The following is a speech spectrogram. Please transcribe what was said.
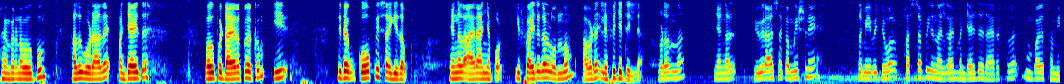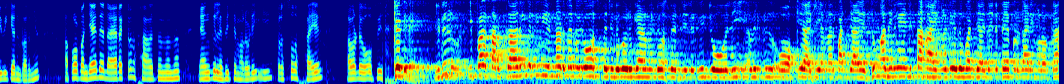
സ്വയംഭരണ വകുപ്പും അതുകൂടാതെ പഞ്ചായത്ത് വകുപ്പ് ഡയറക്ടർക്കും ഈ ഇതിന്റെ കോപ്പി സഹിതം ഞങ്ങൾ ആരാഞ്ഞപ്പോൾ ഈ ഫയലുകൾ ഒന്നും അവിടെ ലഭിച്ചിട്ടില്ല. തുടർന്ന് ഞങ്ങൾ വിവരാവകാശ കമ്മീഷനെ സമീപിച്ചപ്പോൾ ഫസ്റ്റ് അപ്പീൽ നൽകാൻ പഞ്ചായത്ത് ഡയറക്ടറെ മുമ്പാകെ സമീപിക്കാൻ പറഞ്ഞു. അപ്പോൾ പഞ്ചായത്ത് ഡയറക്ടർ ഭാഗത്തു നിന്ന് ഞങ്ങൾക്ക് ലഭിച്ച മറുപടി ഈ പ്രസ്തുത ഫയൽ അവരുടെ ഓഫീസ് കേട്ടില്ലേ? ഇത് ഇപ്പൊ സർക്കാർ ഇവർക്ക് വീടിനടുത്ത് തന്നെ ഒരു ഹോസ്പിറ്റലിലേക്ക് ഒരു ഗവൺമെന്റ് ഹോസ്പിറ്റലിലേക്ക് ജോലി അവർക്ക് ഓക്കെ ആക്കി എന്നാൽ പഞ്ചായത്തും അതിനുവേണ്ടി സഹായങ്ങൾ ചെയ്തു പഞ്ചായത്തിന്റെ പേപ്പർ കാര്യങ്ങളൊക്കെ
